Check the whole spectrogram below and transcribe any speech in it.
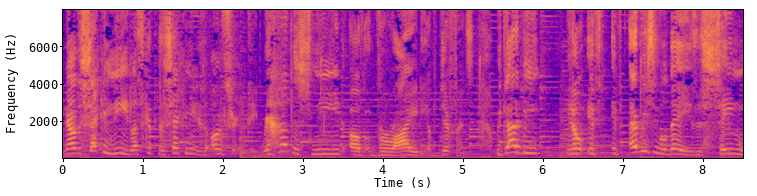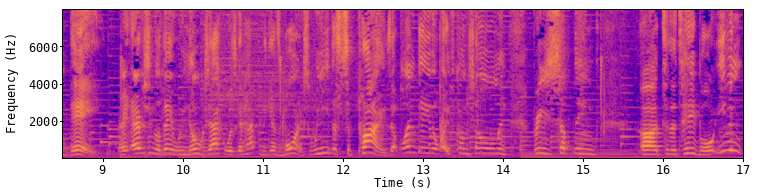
Now, the second need, let's get to the second need, is uncertainty. We have this need of variety, of difference. We got to be, you know, if, if every single day is the same day, right? Every single day we know exactly what's to happen, it gets boring. So we need the surprise that one day the wife comes home and brings something uh, to the table, even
